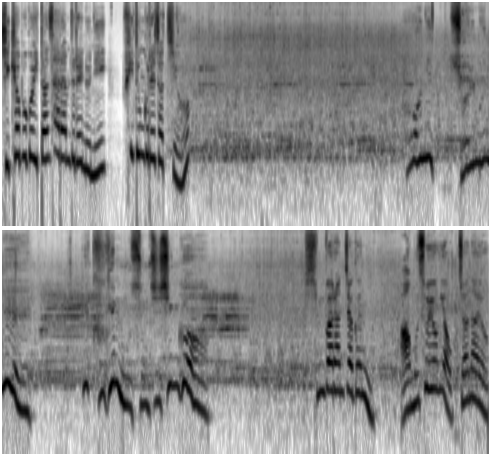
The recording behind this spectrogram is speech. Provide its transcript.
지켜보고 있던 사람들의 눈이 휘둥그레졌지요. 아니 젊은이, 이 그게 무슨 짓인가? 신발 한 짝은 아무 소용이 없잖아요.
